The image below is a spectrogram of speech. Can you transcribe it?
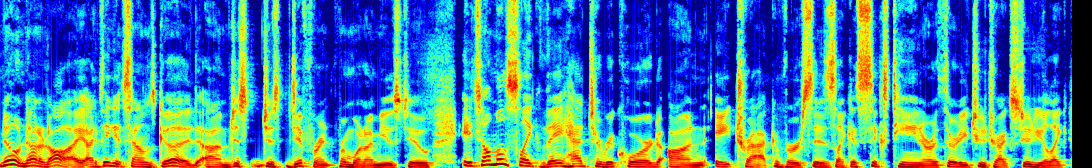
No, not at all. I, I, think it sounds good. Um, just just different from what I'm used to. It's almost like they had to record on eight track versus like a 16 or a 32 track studio. Like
